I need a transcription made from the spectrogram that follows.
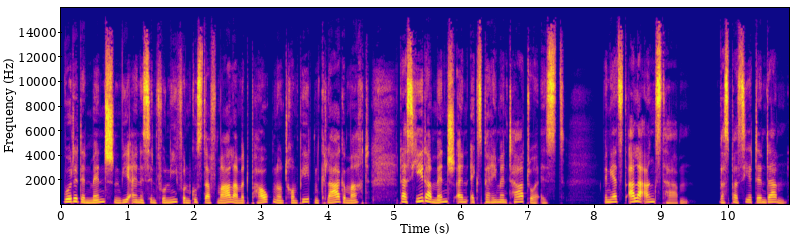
wurde den Menschen wie eine Sinfonie von Gustav Mahler mit Pauken und Trompeten klargemacht, dass jeder Mensch ein Experimentator ist. Wenn jetzt alle Angst haben, was passiert denn dann?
